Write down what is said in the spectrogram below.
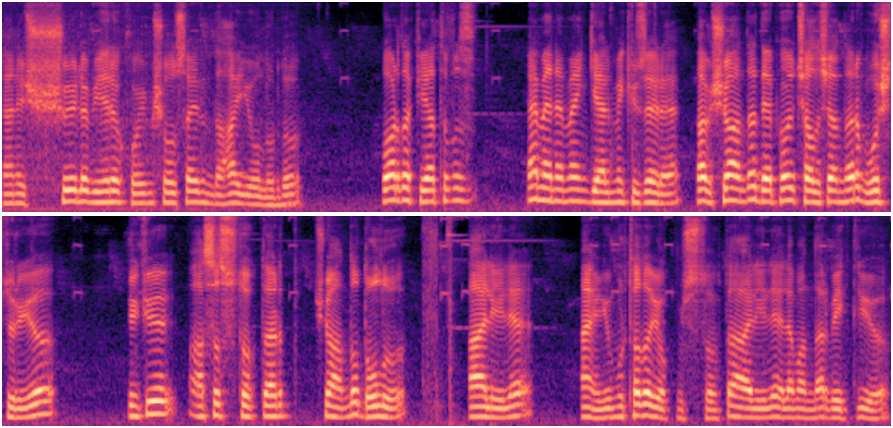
Yani şöyle bir yere koymuş olsaydım daha iyi olurdu. Bu arada fiyatımız hemen hemen gelmek üzere. Tabi şu anda depo çalışanları boş duruyor. Çünkü asıl stoklar şu anda dolu. Haliyle hani yumurta da yokmuş stokta. Haliyle elemanlar bekliyor.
